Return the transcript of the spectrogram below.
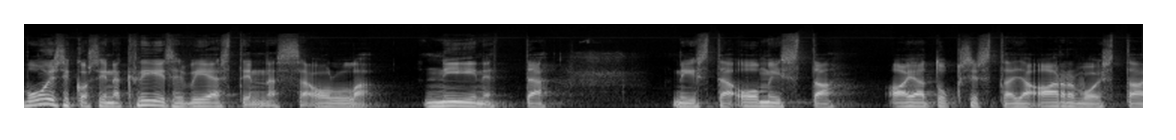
voisiko siinä kriisiviestinnässä olla niin, että niistä omista ajatuksista ja arvoista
